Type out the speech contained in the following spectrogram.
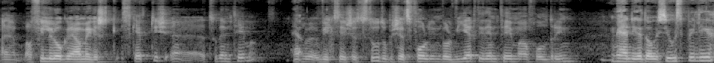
Äh, aber viele schauen ja auch mega skeptisch äh, zu dem Thema. Ja. Wie siehst du jetzt du? Du bist jetzt voll involviert in dem Thema, voll drin. Wir haben ja unsere Ausbildung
